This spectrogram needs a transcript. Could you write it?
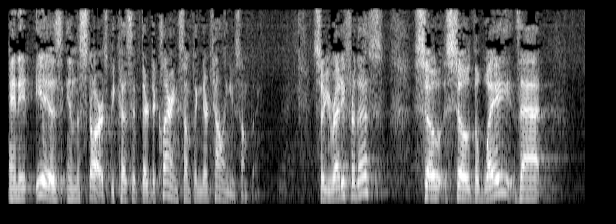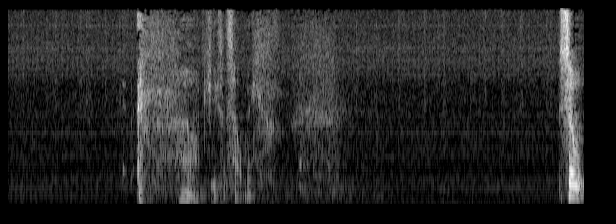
and it is in the stars because if they're declaring something, they're telling you something. So you ready for this? So, so the way that, oh, Jesus help me. So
